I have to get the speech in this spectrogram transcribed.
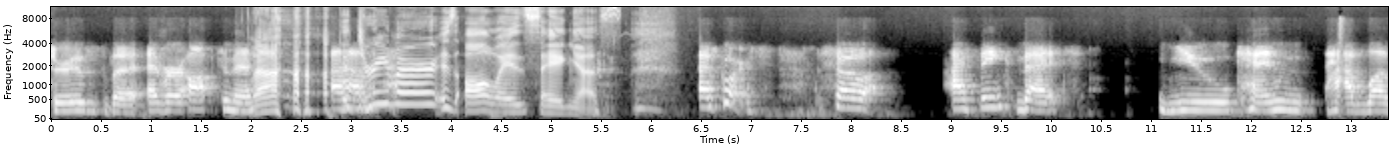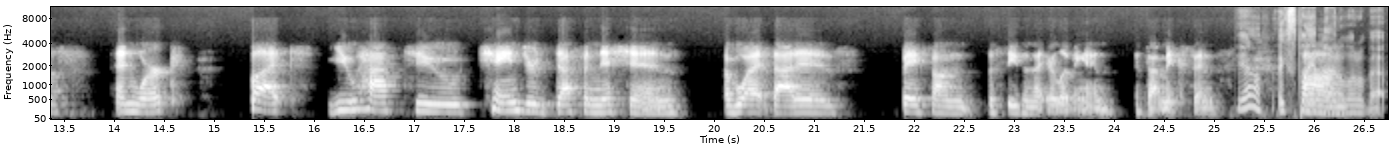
Drew's the ever optimist. the um, dreamer is always saying yes. Of course. So I think that you can have love and work, but you have to change your definition of what that is based on the season that you're living in, if that makes sense. Yeah, explain um, that a um, little bit.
